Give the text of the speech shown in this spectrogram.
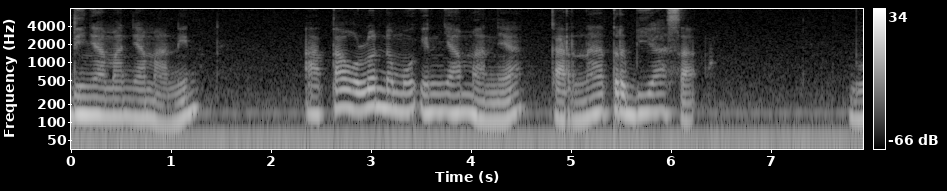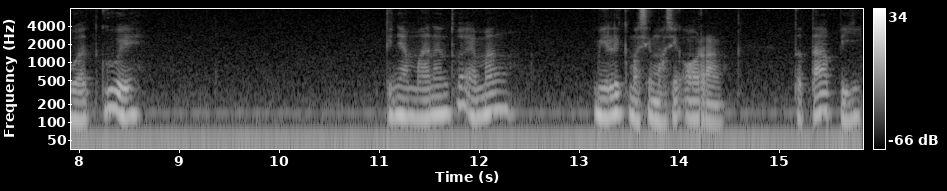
dinyaman-nyamanin atau lo nemuin nyamannya karena terbiasa buat gue kenyamanan tuh emang milik masing-masing orang tetapi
